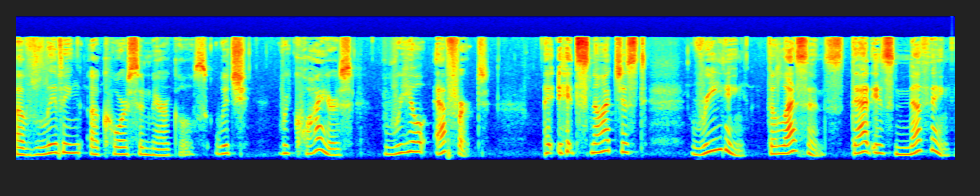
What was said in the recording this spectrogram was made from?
of living A Course in Miracles, which requires real effort, it's not just reading the lessons. That is nothing.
